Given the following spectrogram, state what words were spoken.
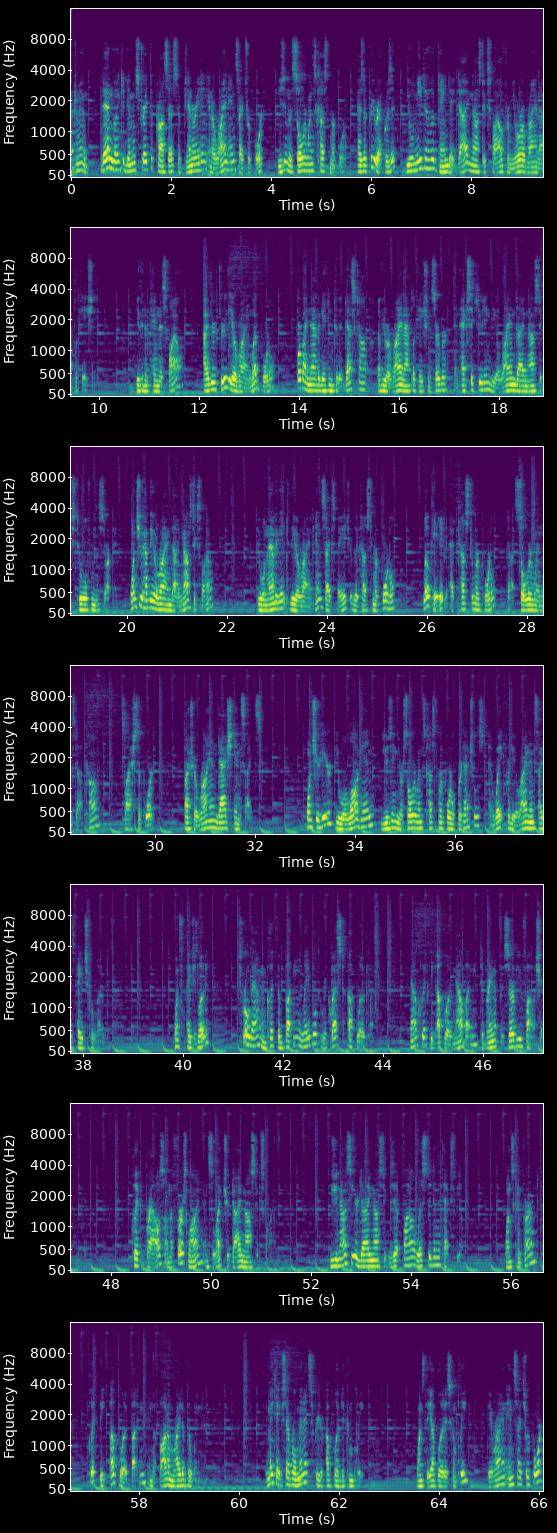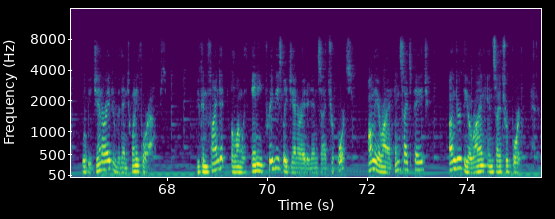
Today I'm going to demonstrate the process of generating an Orion Insights report using the SolarWinds customer portal. As a prerequisite, you will need to have obtained a diagnostics file from your Orion application. You can obtain this file either through the Orion web portal or by navigating to the desktop of your Orion application server and executing the Orion Diagnostics tool from the start. Once you have the Orion Diagnostics file, you will navigate to the Orion Insights page of the customer portal located at customerportal.solarwinds.com slash support slash Orion Insights. Once you're here, you will log in using your SolarWinds customer portal credentials and wait for the Orion Insights page to load. Once the page is loaded, scroll down and click the button labeled Request Upload Link. Now click the Upload Now button to bring up the Serv-U file sharing page. Click Browse on the first line and select your diagnostics file. You should now see your diagnostic zip file listed in the text field. Once confirmed, click the Upload button in the bottom right of the window. It may take several minutes for your upload to complete. Once the upload is complete, the Orion Insights report will be generated within 24 hours. You can find it along with any previously generated Insights reports on the Orion Insights page under the Orion Insights report header.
